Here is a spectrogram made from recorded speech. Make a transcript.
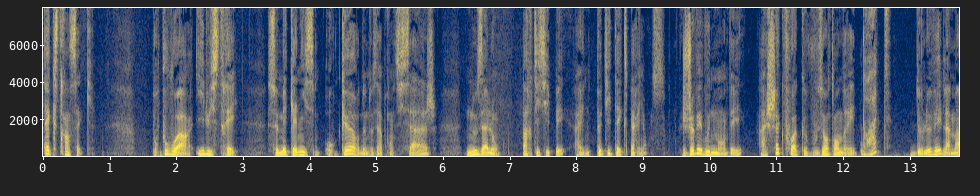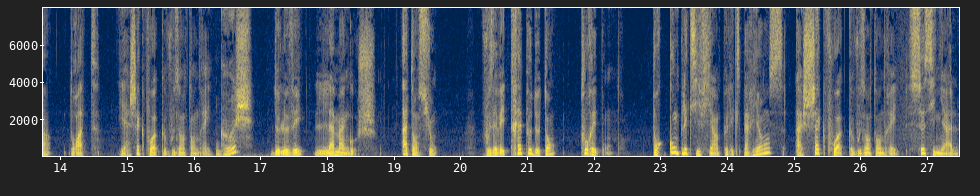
extrinsèque. Pour pouvoir illustrer ce mécanisme au cœur de nos apprentissages, nous allons participer à une petite expérience. Je vais vous demander, à chaque fois que vous entendrez droite, de lever la main droite, et à chaque fois que vous entendrez gauche, de lever la main gauche. Attention, vous avez très peu de temps pour répondre. Pour complexifier un peu l'expérience, à chaque fois que vous entendrez ce signal,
